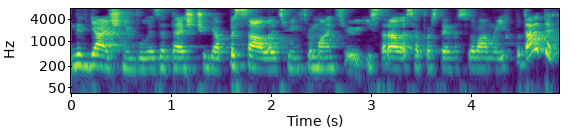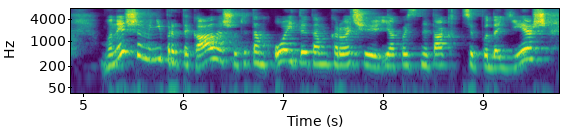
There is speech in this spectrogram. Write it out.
невдячні були за те, що я писала цю інформацію і старалася простими словами їх подати, вони ще мені притикали, що ти там ой, ти там коротше якось не так це подаєш.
